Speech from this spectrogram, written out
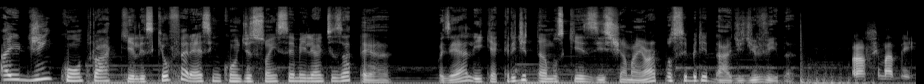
a ir de encontro àqueles que oferecem condições semelhantes à Terra, pois é ali que acreditamos que existe a maior possibilidade de vida. Próxima B.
